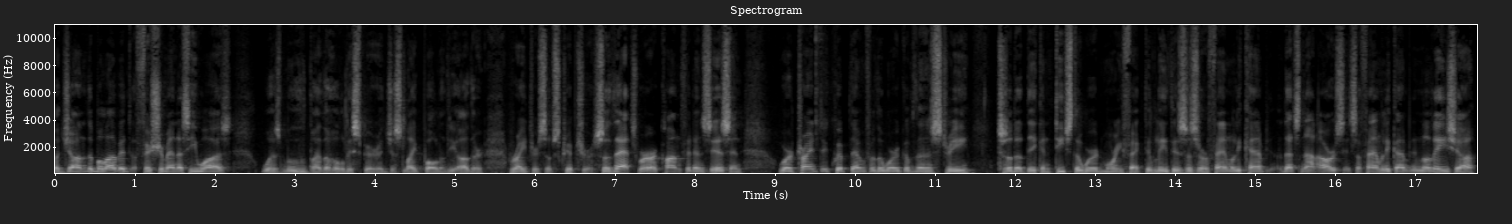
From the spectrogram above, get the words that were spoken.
but John the Beloved, a fisherman as he was, was moved by the Holy Spirit, just like Paul and the other writers of Scripture. So that's where our confidence is, and we're trying to equip them for the work of the ministry so that they can teach the word more effectively. This is our family camp. That's not ours. It's a family camp in Malaysia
